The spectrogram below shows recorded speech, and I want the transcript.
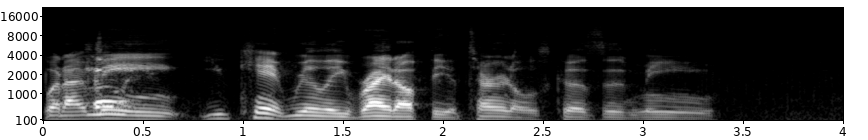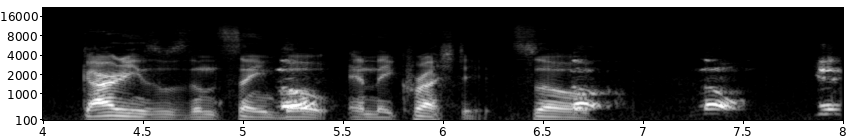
But I Tell mean, you can't really write off the Eternals because I mean, Guardians was in the same No. boat and they crushed it. So No, no, you're,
